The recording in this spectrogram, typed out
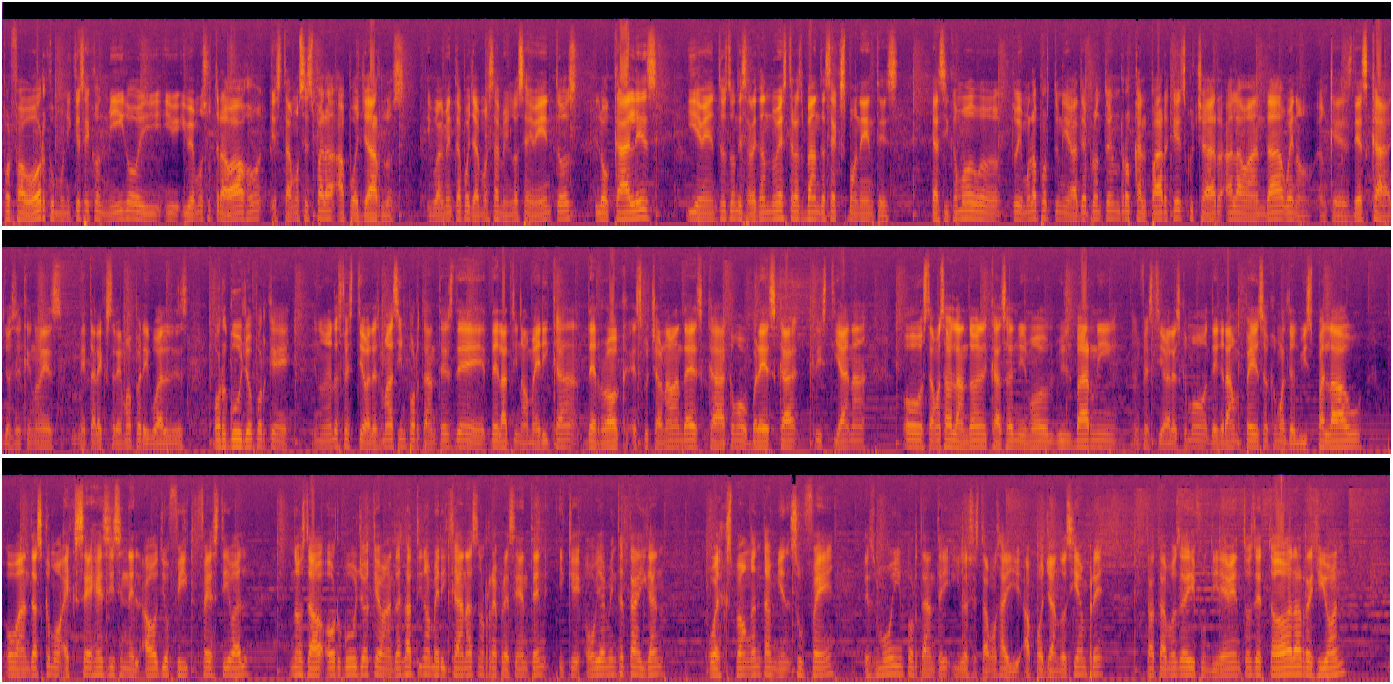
por favor, comuníquese conmigo y, y- vemos su trabajo. Estamos es para apoyarlos. Igualmente apoyamos también los eventos locales y eventos donde salgan nuestras bandas exponentes. Así como tuvimos la oportunidad de pronto en Rock al Parque escuchar a la banda, bueno, aunque es de ska, yo sé que no es metal extremo, pero igual es orgullo porque en uno de los festivales más importantes de, de Latinoamérica de rock, escuchar una banda de ska como Bresca, Cristiana, o estamos hablando en el caso del mismo Luis Barney, en festivales como de gran peso, como el de Luis Palau, o bandas como Exégesis en el Audio Fit Festival. Nos da orgullo que bandas latinoamericanas nos representen y que obviamente traigan o expongan también su fe. Es muy importante y los estamos ahí apoyando siempre. Tratamos de difundir eventos de toda la región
